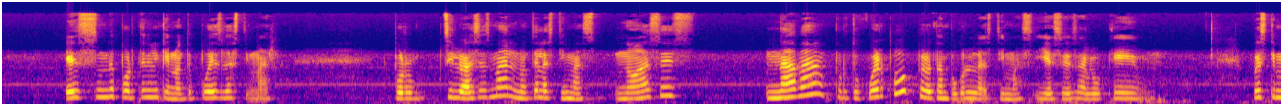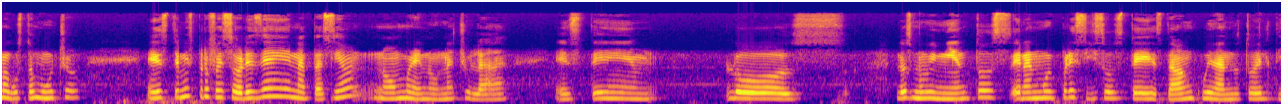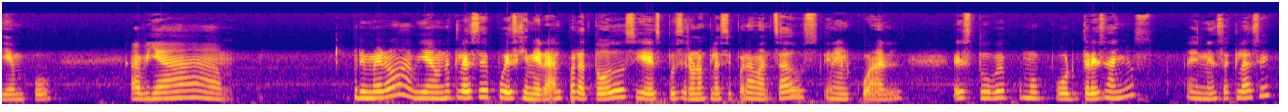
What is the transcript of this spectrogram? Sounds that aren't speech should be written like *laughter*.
es un deporte en el que no te puedes lastimar. Por, si lo haces mal, no te lastimas. No haces nada por tu cuerpo, pero tampoco lo lastimas. Y eso es algo que, pues, que me gustó mucho. Este, mis profesores de natación, no hombre, no, una chulada. Este, los, los movimientos eran muy precisos, te estaban cuidando todo el tiempo. Había, primero había una clase pues general para todos y después era una clase para avanzados en el cual estuve como por tres años en esa clase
